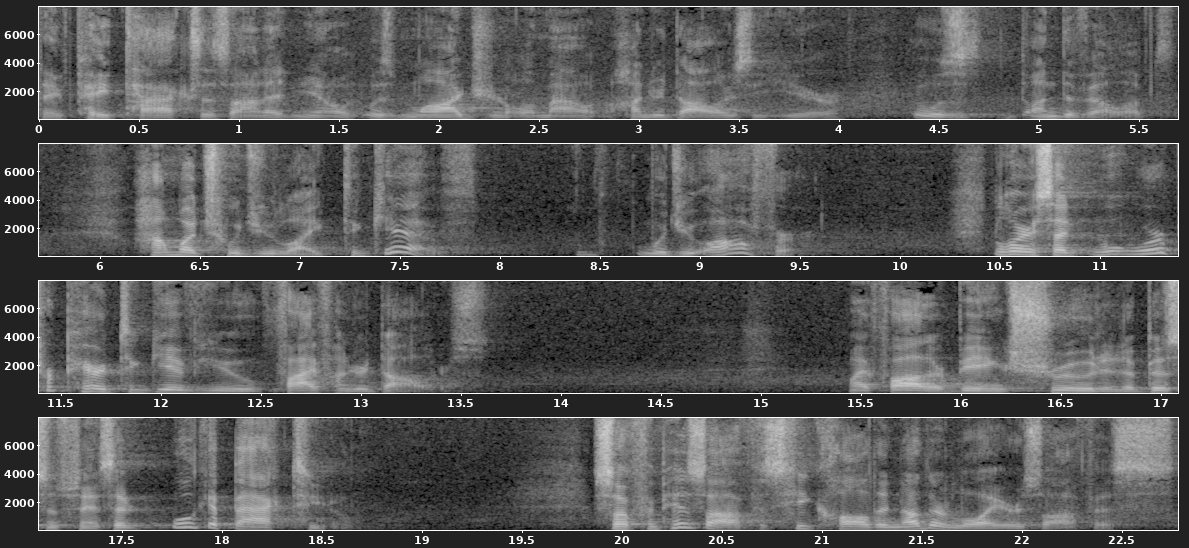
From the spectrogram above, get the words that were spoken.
they've paid taxes on it. You know, it was marginal amount, $100 a year. It was undeveloped. How much would you like to give? Would you offer? The lawyer said, well, we're prepared to give you $500 my father, being shrewd and a businessman, said, We'll get back to you. So from his office, he called another lawyer's office,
